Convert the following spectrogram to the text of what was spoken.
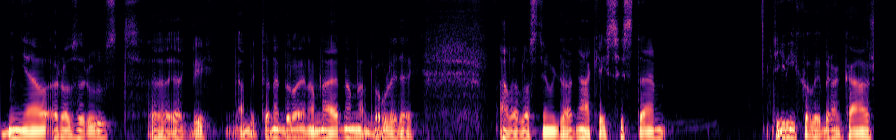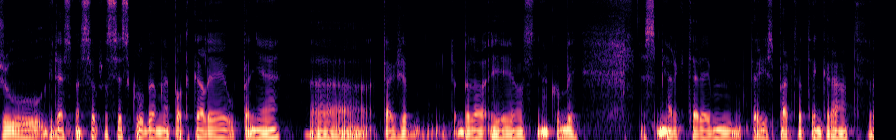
měl rozrůst, eh, jak bych, aby to nebylo jenom na jednom, na dvou lidech, ale vlastně udělat nějaký systém té výchovy brankářů, kde jsme se prostě s klubem nepotkali úplně, eh, takže to byl i vlastně jakoby směr, kterým, který Sparta tenkrát eh,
